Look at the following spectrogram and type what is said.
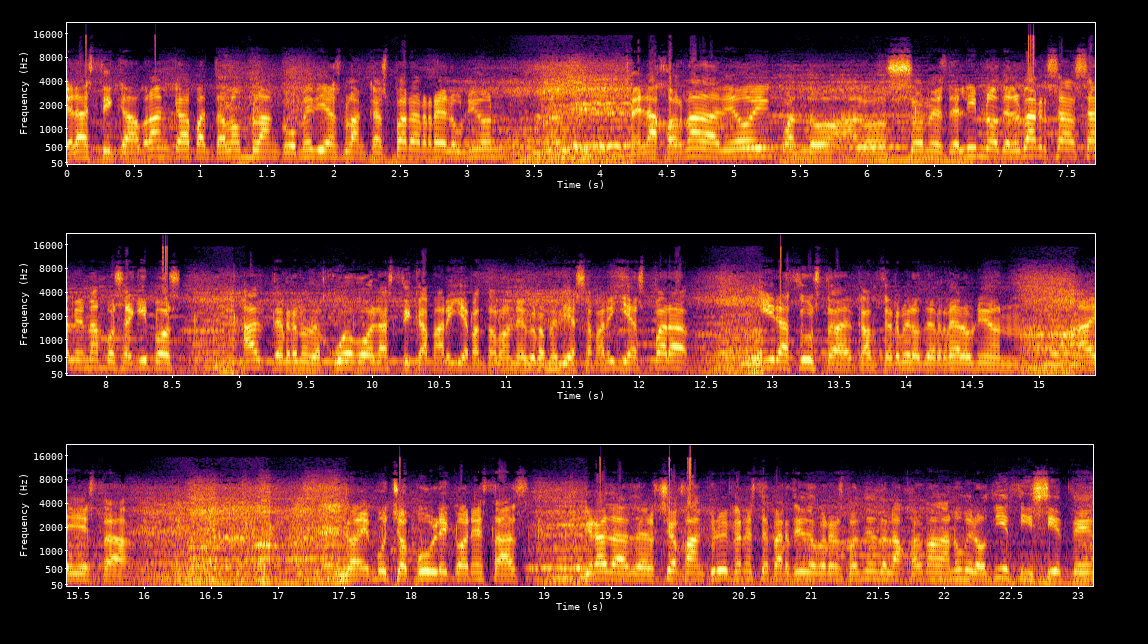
elástica blanca, pantalón blanco, medias blancas para Real Unión. En la jornada de hoy, cuando a los sones del himno del Barça salen ambos equipos al terreno de juego, elástica amarilla, pantalón negro, medias amarillas para ir a Zusta, el cancerbero de Real Unión. Ahí está. No hay mucho público en estas gradas del Johan Cruyff en este partido correspondiente a la jornada número 17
